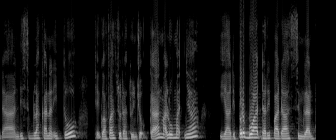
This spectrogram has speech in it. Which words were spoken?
dan di sebelah kanan itu Cikgu Afan sudah tunjukkan maklumatnya ia diperbuat daripada 99%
